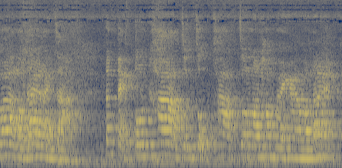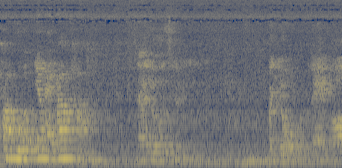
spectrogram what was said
ว่าเราได้อะไรจากตั้งแต่ต้นคาบจนจบคาบจนเราทำรายงานเราได้ความรู้ยังไงบ้างคะ ได้รู้ถึงประโยชน์และก็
